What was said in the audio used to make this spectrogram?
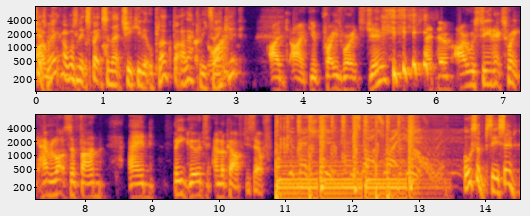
Cheers I will mate i wasn't expecting that cheeky little plug but i'll happily take right. it I, I give praise where it's due. and um, I will see you next week. Have lots of fun and be good and look after yourself. Your best year, it starts right here. awesome see you soon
